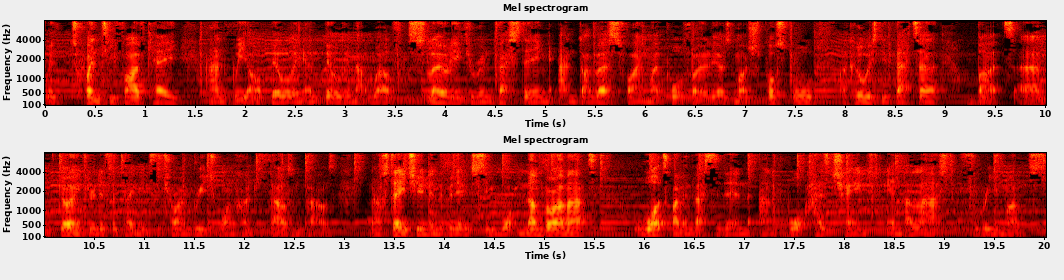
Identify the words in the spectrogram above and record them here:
with 25k and we are building and building that wealth slowly through investing and diversifying my portfolio as much as possible. I could always do better, but um, going through different techniques to try and reach £100,000. Now stay tuned in the video to see what number I'm at, what I'm invested in and what has changed in the last three months.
